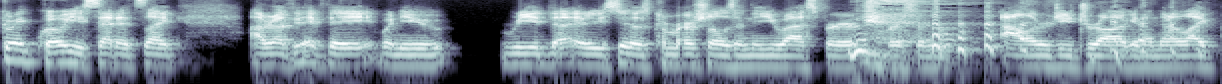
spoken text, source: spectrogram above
great quote you said. It's like, I don't know if, if they, when you read the, you see those commercials in the US for, for some allergy drug and then they're like,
